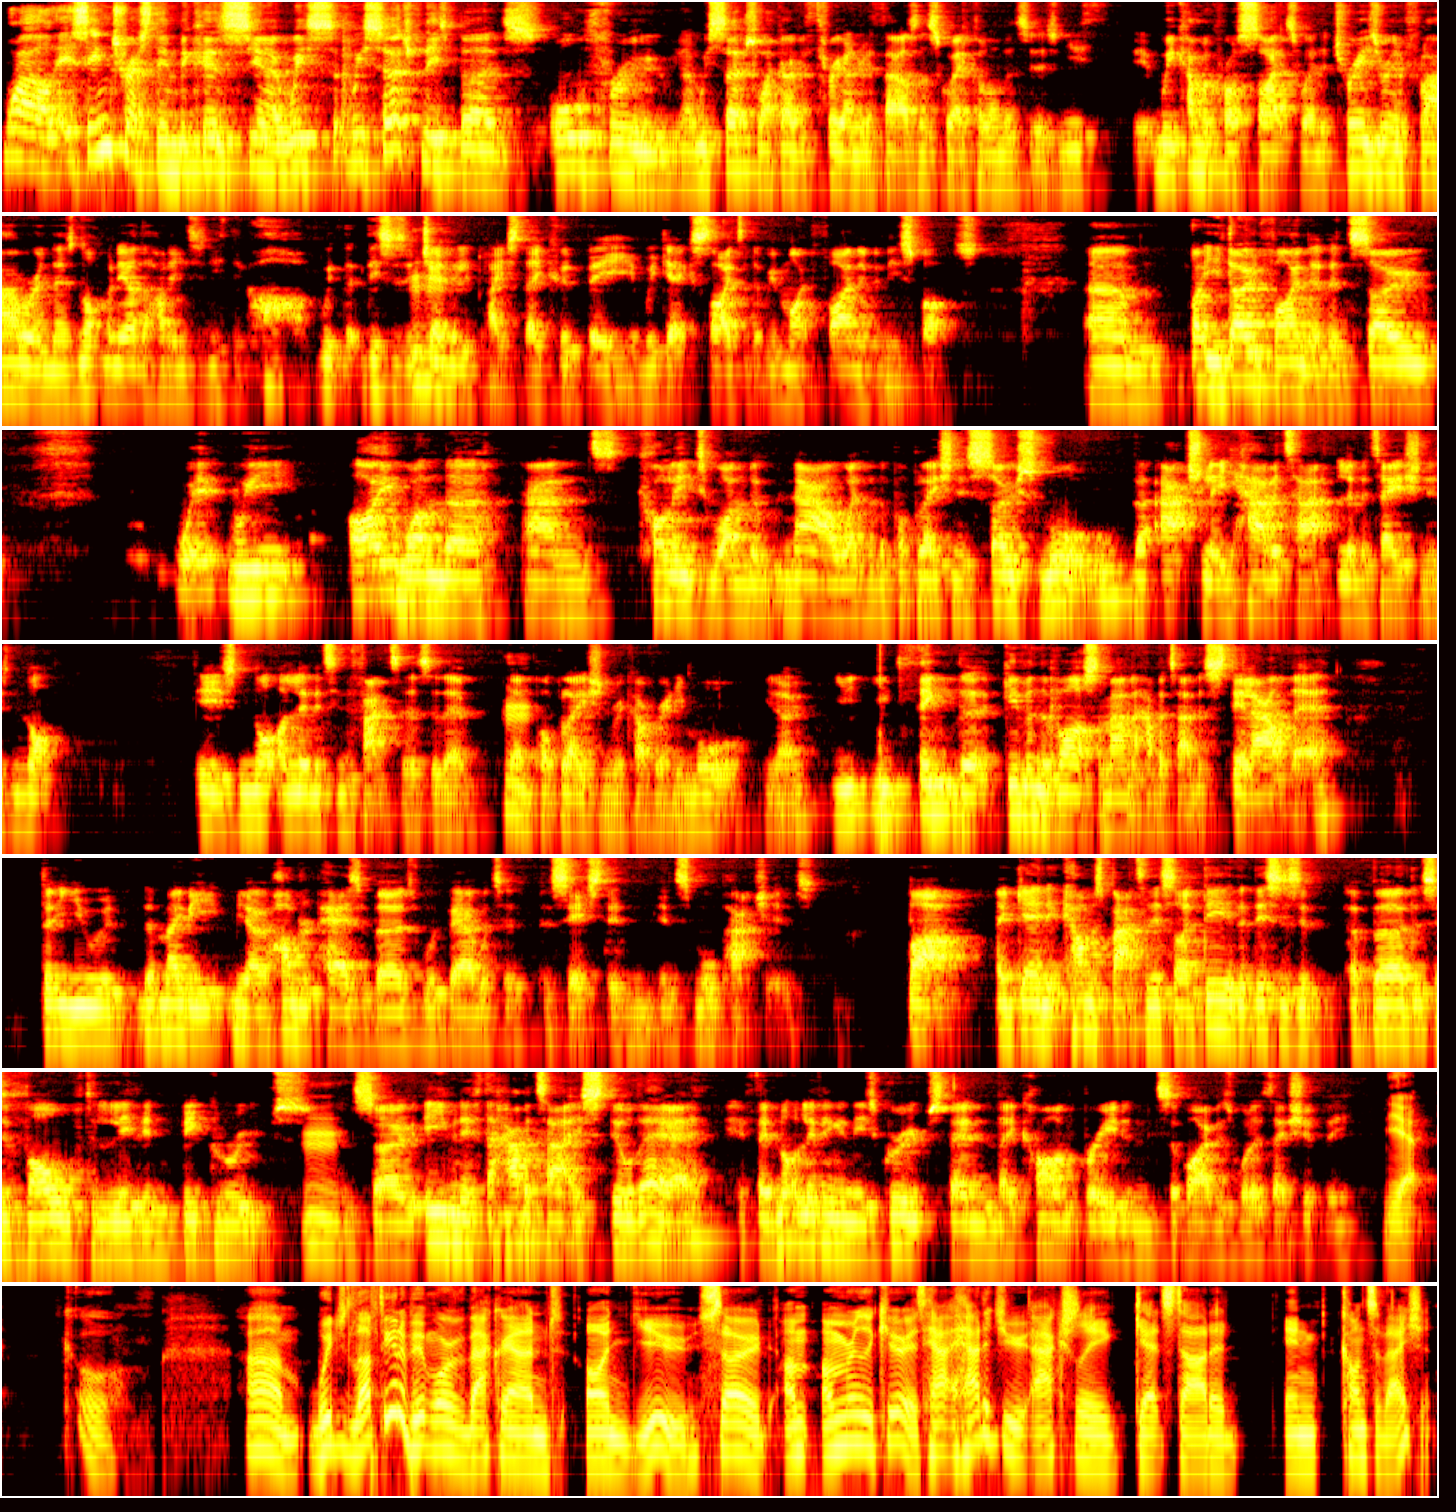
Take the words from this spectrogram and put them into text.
well, it's interesting because you know we we search for these birds all through. You know, we search like over three hundred thousand square kilometers, and you, we come across sites where the trees are in flower and there's not many other honeys, and you think, oh, this is a mm-hmm. genuinely place they could be, and we get excited that we might find them in these spots um, but you don't find it. And so we, we, I wonder, and colleagues wonder now whether the population is so small that actually habitat limitation is not is not a limiting factor to their, hmm. their population recovery anymore. You know, you, you'd think that given the vast amount of habitat that's still out there, that you would that maybe you know 100 pairs of birds would be able to persist in, in small patches. But again, it comes back to this idea that this is a, a bird that's evolved to live in big groups. Mm. And so even if the habitat is still there, if they're not living in these groups, then they can't breed and survive as well as they should be. Yeah. Cool. Um, we'd love to get a bit more of a background on you. So I'm I'm really curious. How how did you actually get started in conservation?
